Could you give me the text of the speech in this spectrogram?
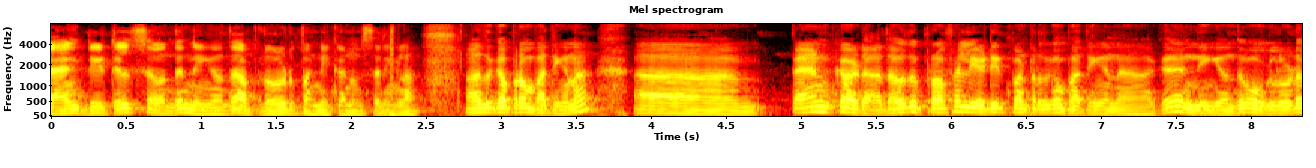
பேங்க் டீட்டெயில்ஸை வந்து நீங்கள் வந்து அப்லோடு பண்ணிக்கணும் சரிங்களா? அதுக்கப்புறம் பார்த்தீங்கன்னா பேன் கார்டு அதாவது ப்ரொஃபைல் எடிட் பண்ணுறதுக்கும் பார்த்தீங்கன்னாக்க நீங்கள் வந்து உங்களோட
